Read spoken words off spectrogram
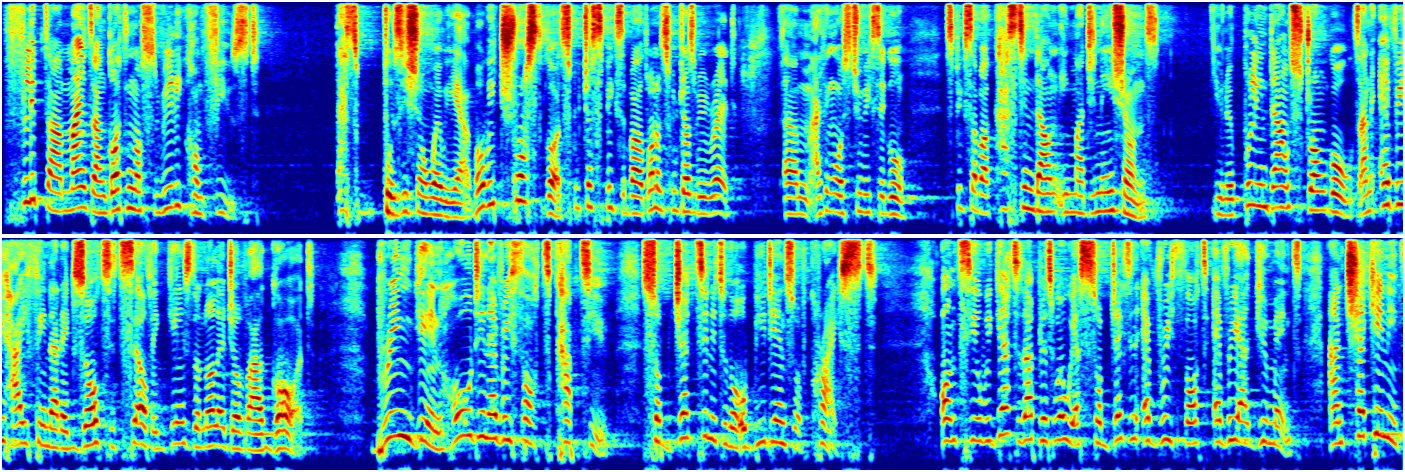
flipped our minds and gotten us really confused. That's position where we are. But we trust God. Scripture speaks about one of the scriptures we read, um, I think it was two weeks ago, speaks about casting down imaginations you know, pulling down strongholds and every high thing that exalts itself against the knowledge of our God. Bringing, holding every thought captive, subjecting it to the obedience of Christ. Until we get to that place where we are subjecting every thought, every argument, and checking it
